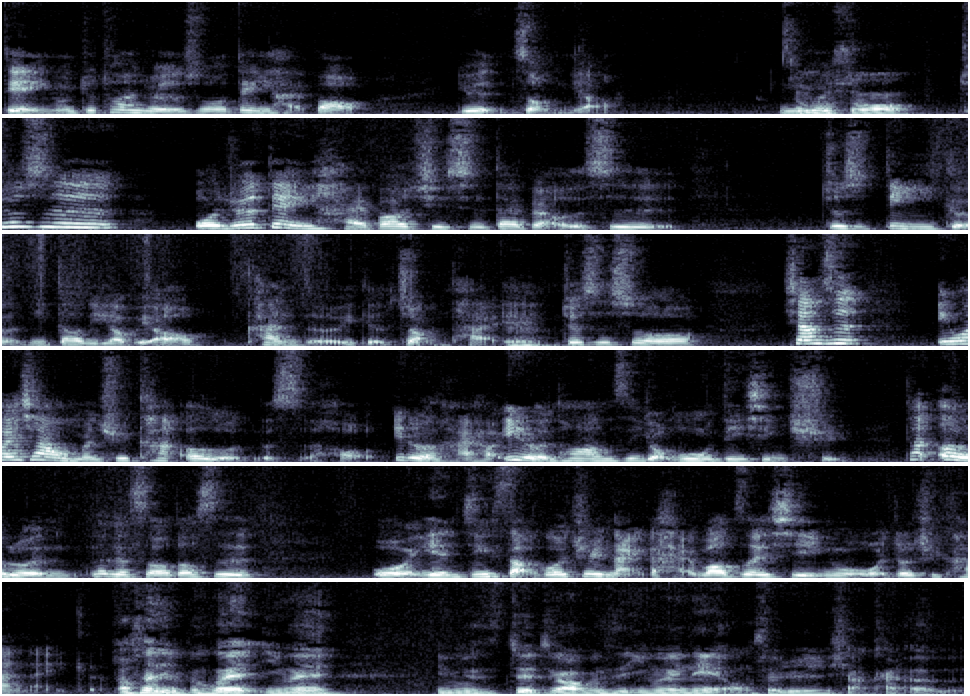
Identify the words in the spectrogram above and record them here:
电影，我就突然觉得说，电影海报有点重要。你怎会么说？就是我觉得电影海报其实代表的是，就是第一个你到底要不要看的一个状态、嗯就是说，像是因为像我们去看二轮的时候，一轮还好，一轮通常是有目的性去，但二轮那个时候都是我眼睛扫过去，哪个海报最吸引我，我就去看哪一个。要是你不会因为，你不是最主要不是因为内容，所以就是想看二轮，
